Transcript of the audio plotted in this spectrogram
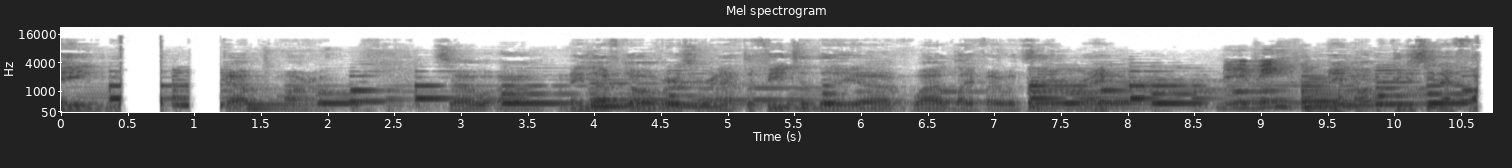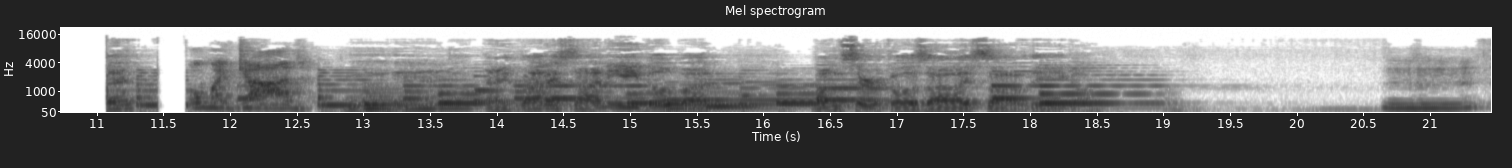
A cookout tomorrow. So um, any leftovers we're gonna have to feed to the uh, wildlife, I would say, right? Maybe. May- Oh, did you see that fire? Oh my God. Mm-hmm. I thought I saw an eagle, but one circle is all I saw of the eagle. Mm-hmm.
